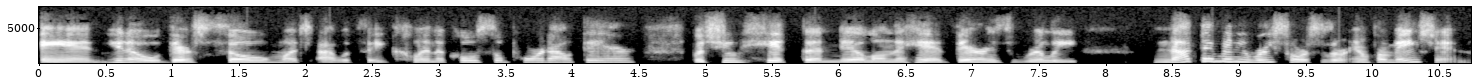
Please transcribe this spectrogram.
And, you know, there's so much, I would say, clinical support out there, but you hit the nail on the head. There is really not that many resources or information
